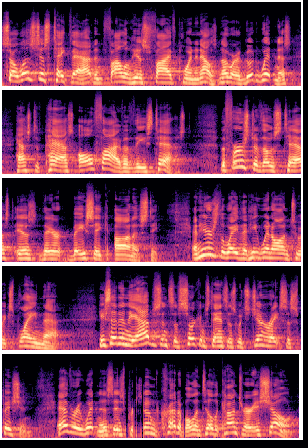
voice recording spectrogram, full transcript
So let's just take that and follow his five point analysis. In other words, a good witness has to pass all five of these tests. The first of those tests is their basic honesty. And here's the way that he went on to explain that. He said, In the absence of circumstances which generate suspicion, every witness is presumed credible until the contrary is shown,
